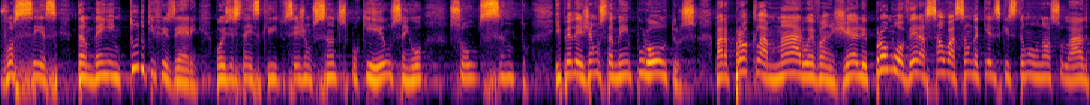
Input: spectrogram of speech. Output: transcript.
vocês também em tudo que fizerem, pois está escrito: sejam santos, porque eu, Senhor, sou santo. E pelejamos também por outros, para proclamar o Evangelho e promover a salvação daqueles que estão ao nosso lado.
